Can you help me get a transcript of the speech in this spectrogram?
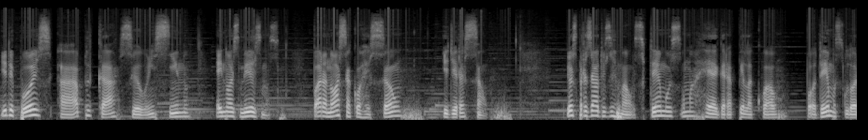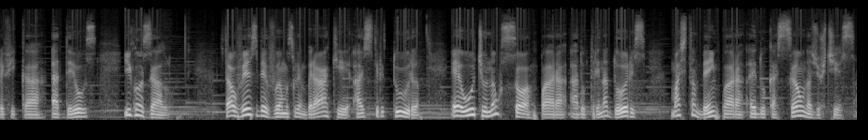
e depois a aplicar seu ensino em nós mesmos para nossa correção e direção. Meus prezados irmãos, temos uma regra pela qual podemos glorificar a Deus e gozá-lo. Talvez devamos lembrar que a Escritura é útil não só para adoctrinadores, mas também para a educação na justiça.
